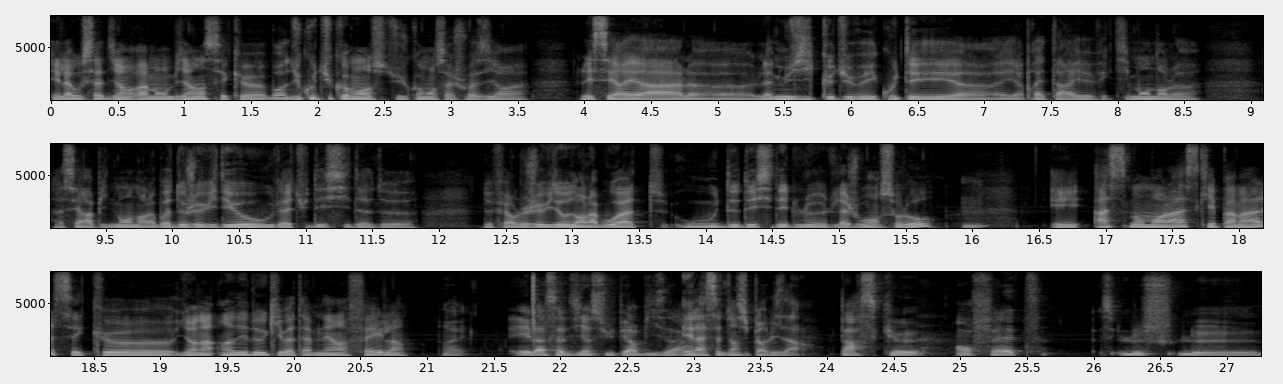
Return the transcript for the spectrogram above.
Et là où ça devient vraiment bien, c'est que bon, du coup, tu commences, tu commences à choisir les céréales, la musique que tu veux écouter, et après, tu arrives effectivement dans le, assez rapidement dans la boîte de jeux vidéo où là, tu décides de, de faire le jeu vidéo dans la boîte ou de décider de, le- de la jouer en solo. Mhm. Et à ce moment-là, ce qui est pas mal, c'est que il y en a un des deux qui va t'amener un fail, Ouais. Et là, ça devient super bizarre. et là, ça devient super bizarre. parce que en fait le, le,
